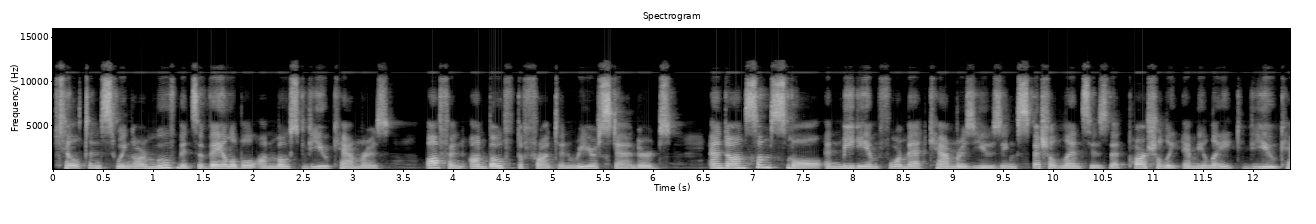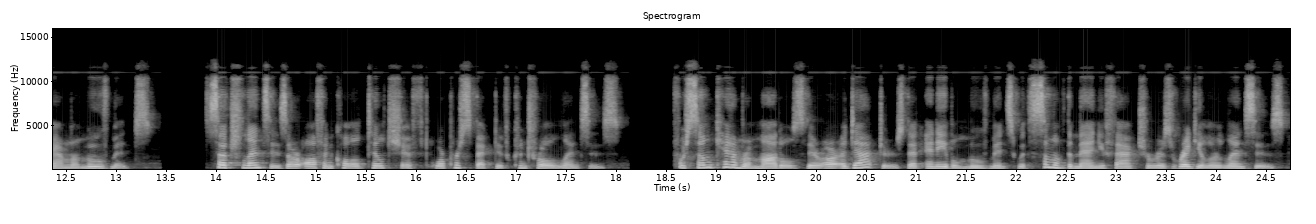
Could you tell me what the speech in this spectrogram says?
Tilt and swing are movements available on most view cameras, often on both the front and rear standards, and on some small and medium format cameras using special lenses that partially emulate view camera movements. Such lenses are often called tilt-shift or perspective control lenses. For some camera models there are adapters that enable movements with some of the manufacturer's regular lenses,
